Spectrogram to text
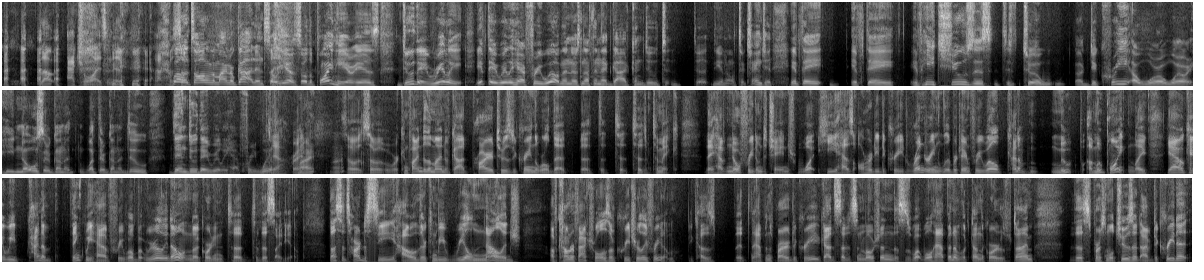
without actualizing it. Yeah. Uh, well, so, it's all in the mind of God, and so yeah. So the point here is, do they really? If they really have free will, then there's nothing that God can do to, to you know to change it. If they if they if he chooses to, to uh, decree a world where he knows they're gonna what they're gonna do, then do they really have free will? Yeah, right. Right. right. So so we're confined to the mind of God prior to his decreeing the world that uh, to, to to make. They have no freedom to change what he has already decreed, rendering libertarian free will kind of moot a moot point. Like, yeah, okay, we kind of think we have free will, but we really don't, according to to this idea. Thus, it's hard to see how there can be real knowledge of counterfactuals of creaturely freedom because it happens prior to decree. God set it in motion. This is what will happen. I've looked down the corridors of time. This person will choose it. I've decreed it.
